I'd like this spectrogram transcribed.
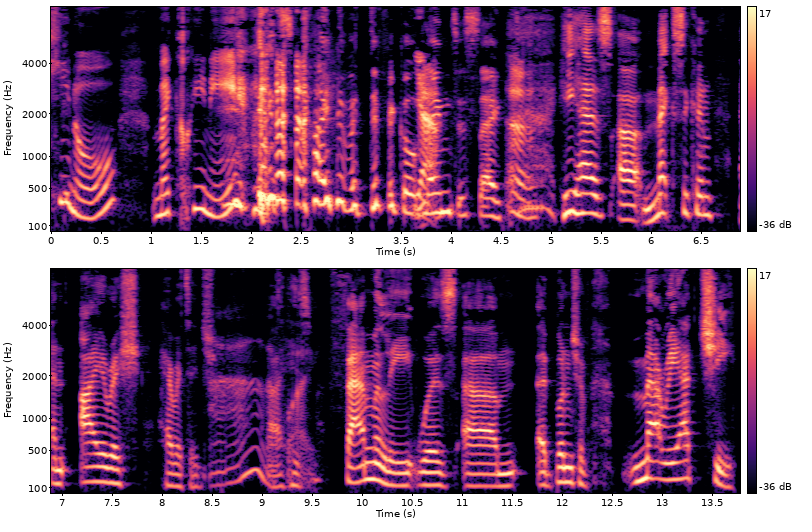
Kino McQueenie. It's kind of a difficult Yeah. name to say. He has uh, Mexican and Irish heritage. Ah, that's Uh, his why. family was um, a bunch of mariachi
